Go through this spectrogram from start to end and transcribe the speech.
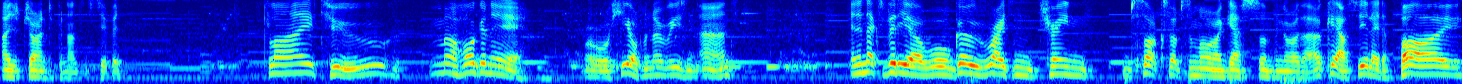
I'm just trying to pronounce it stupid. Fly to Mahogany. Where here for no reason, and in the next video we'll go right and train socks up some more, I guess, something or other. Okay, I'll see you later. Bye!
